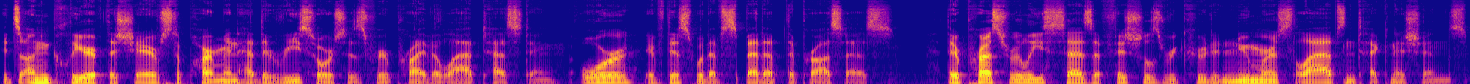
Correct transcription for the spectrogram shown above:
It's unclear if the sheriff's department had the resources for private lab testing or if this would have sped up the process. Their press release says officials recruited numerous labs and technicians,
